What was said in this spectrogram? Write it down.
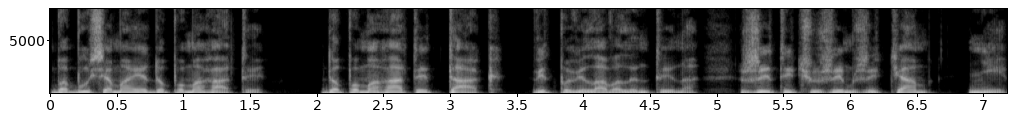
Бабуся має допомагати. Допомагати так, відповіла Валентина. Жити чужим життям ні.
